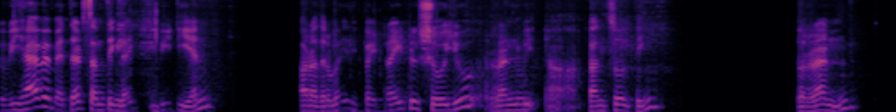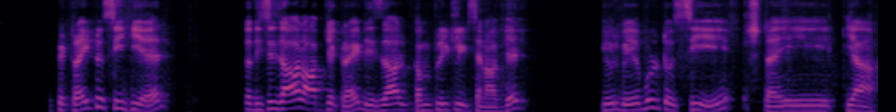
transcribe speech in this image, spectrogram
so we have a method something like btn or otherwise if i try to show you run uh, console thing so run if you try to see here so this is all object right? This is all completely it's an object. You will be able to see style yeah.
